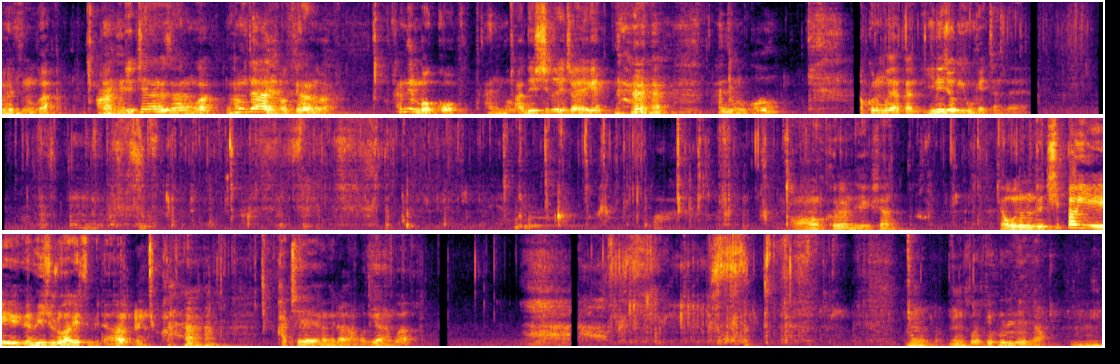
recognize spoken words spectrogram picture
이거 해주는 거야? 아, 네 채널에서 하는 거야? 형 따라 어떻게 하는 거야? 한 입 먹고. 한 입 먹고, 아, 네 시그니처 얘기? 한입 먹고, 아, 그런 거 약간 인위적이고 괜찮네. 어, 그런 리액션. 자, 오늘은 저 칩박이 위주로 가겠습니다. 같이 해, 형이랑. 어떻게 하는 거야? 음, 음, 또 이렇게 흘리냐? 음.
